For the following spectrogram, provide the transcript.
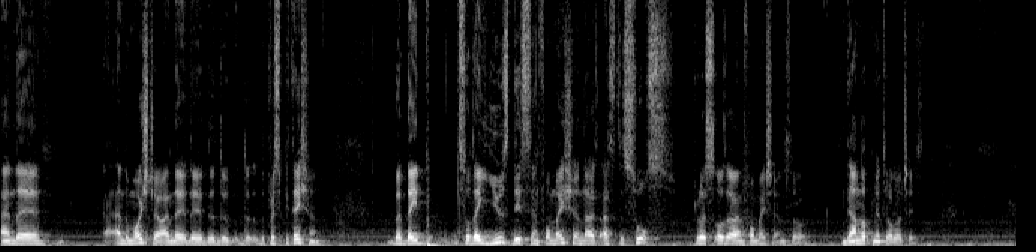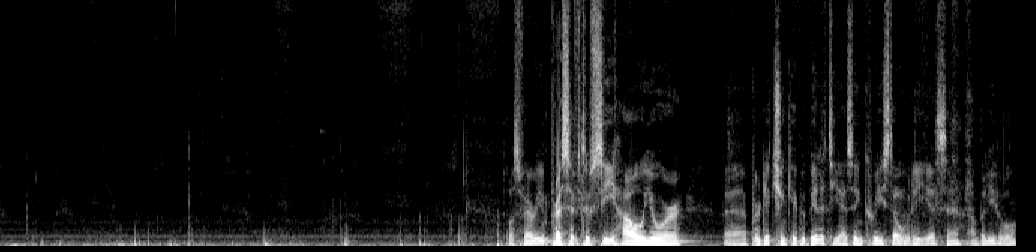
and the and the moisture and the the, the, the, the precipitation. But they so they use this information as, as the source plus other information. So they are not meteorologists. Was very impressive to see how your uh, prediction capability has increased over the years. Eh? Unbelievable.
